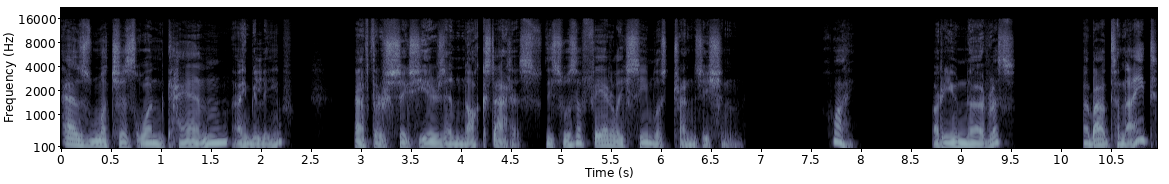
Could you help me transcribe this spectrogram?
As much as one can, I believe. After six years in NOC status, this was a fairly seamless transition. Why? Are you nervous? About tonight?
